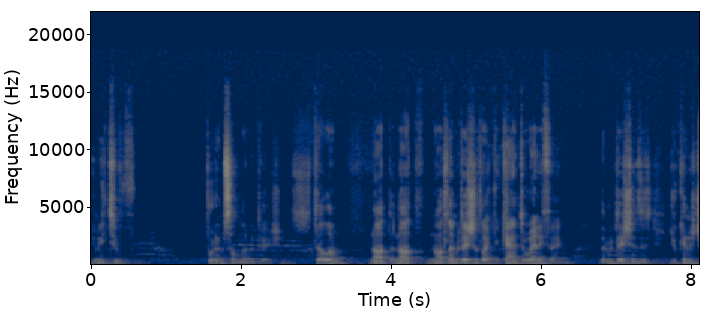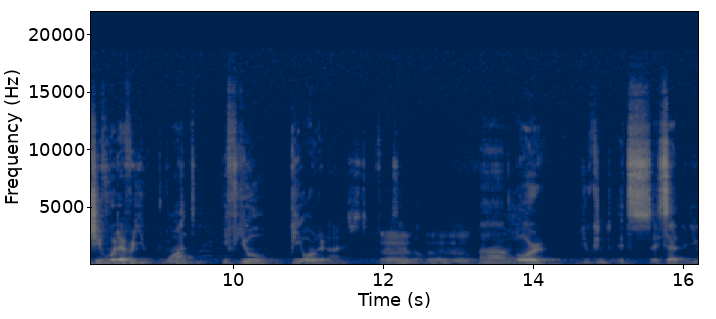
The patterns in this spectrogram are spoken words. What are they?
you need to put him some limitations. Tell him not not not limitations like you can't do anything. Limitations is you can achieve whatever you want if you'll be organized, for Mm, example. mm, mm. Um, or you can, it's, I said, you,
